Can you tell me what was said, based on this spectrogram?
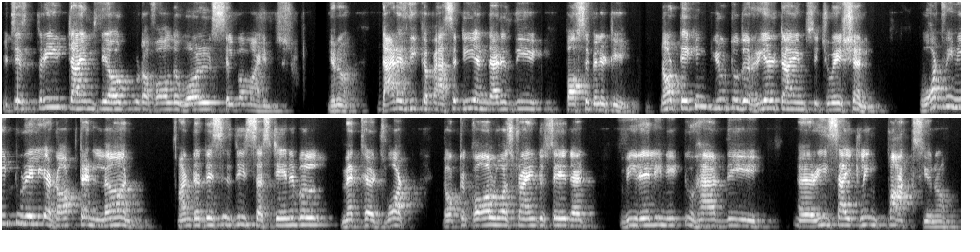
which is three times the output of all the world's silver mines. You know, that is the capacity and that is the possibility. Now taking you to the real-time situation, what we need to really adopt and learn under this is the sustainable methods. What Dr. Kaul was trying to say that we really need to have the uh, recycling parks, you know.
